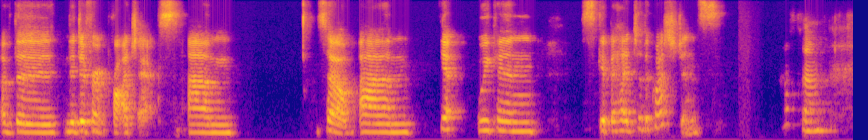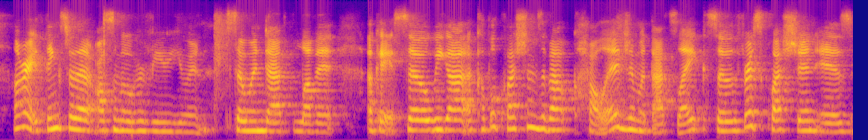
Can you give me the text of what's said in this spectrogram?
of the, the different projects. Um, so um, yeah, we can skip ahead to the questions. Awesome. All right. Thanks for that awesome overview. You went so in depth. Love it. Okay. So we got a couple questions about college and what that's like. So the first question is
